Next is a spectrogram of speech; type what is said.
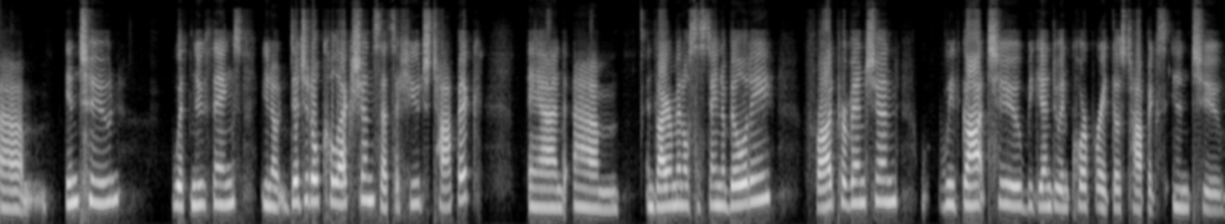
um, in tune with new things. You know, digital collections, that's a huge topic and um, environmental sustainability, fraud prevention, we've got to begin to incorporate those topics into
